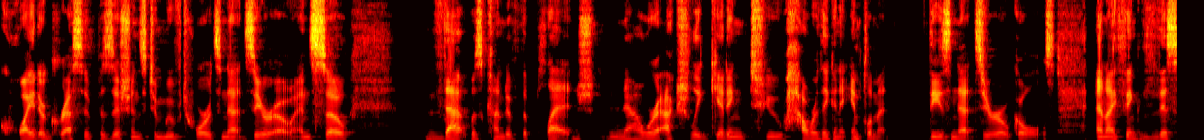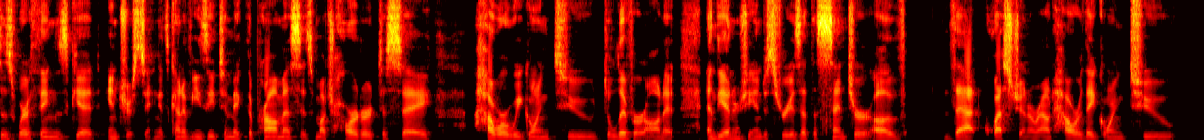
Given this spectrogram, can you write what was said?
quite aggressive positions to move towards net zero. And so that was kind of the pledge. Now we're actually getting to how are they going to implement these net zero goals? And I think this is where things get interesting. It's kind of easy to make the promise, it's much harder to say, how are we going to deliver on it? And the energy industry is at the center of that question around how are they going to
